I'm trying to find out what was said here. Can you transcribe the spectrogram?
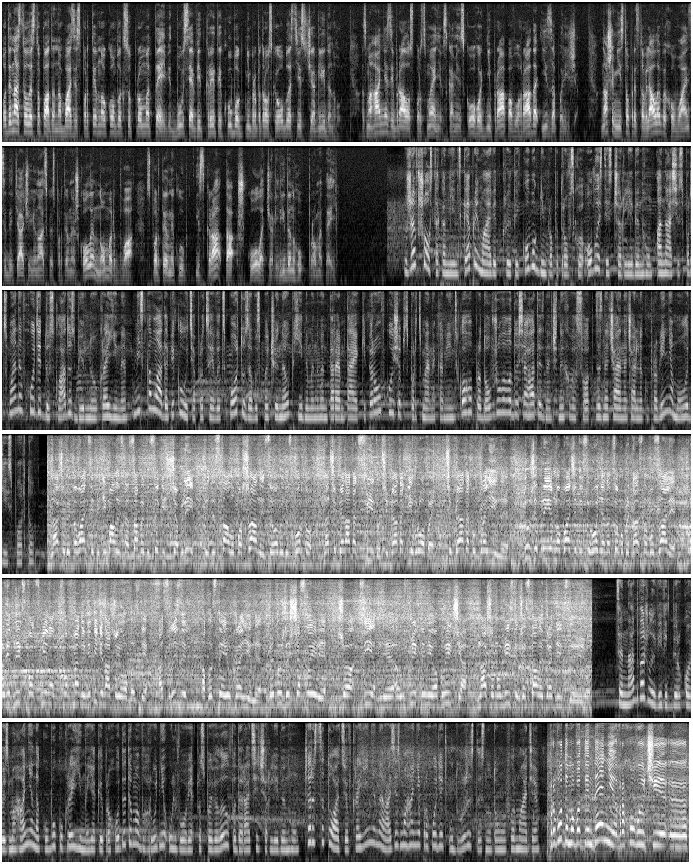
11 листопада на базі спортивного комплексу Прометей відбувся відкритий кубок Дніпропетровської області з черлідингу. Змагання зібрало спортсменів з Кам'янського, Дніпра, Павлограда і Запоріжжя. Наше місто представляли вихованці дитячої юнацької спортивної школи номер 2 спортивний клуб Іскра та школа черлідингу Прометей. Вже в шосте Кам'янське приймає відкритий кубок Дніпропетровської області з черлідингу. А наші спортсмени входять до складу збірної України. Міська влада піклується про цей вид спорту, забезпечує необхідним інвентарем та екіпіровкою, щоб спортсмени Кам'янського продовжували досягати значних висот, зазначає начальник управління молоді і спорту. Наші вихованці підіймалися на саме високі щаблі п'єдесталу пошани цього виду спорту на чемпіонатах світу, чемпіонатах Європи, чемпіонатах України. Дуже приємно бачити сьогодні на цьому прекрасному залі провідних спортсменів, спортсменів не тільки нашої області, а з різних областей України. Ми дуже щасливі, що ці е, усміхнені обличчя в нашому місті вже стали традицією. Це надважливі відбіркові змагання на Кубок України, який проходитиме в грудні у Львові, розповіли у Федерації черлідингу. Через ситуацію в країні наразі змагання проходять у дуже стиснутому форматі. Проводимо в один день, враховуючи е,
